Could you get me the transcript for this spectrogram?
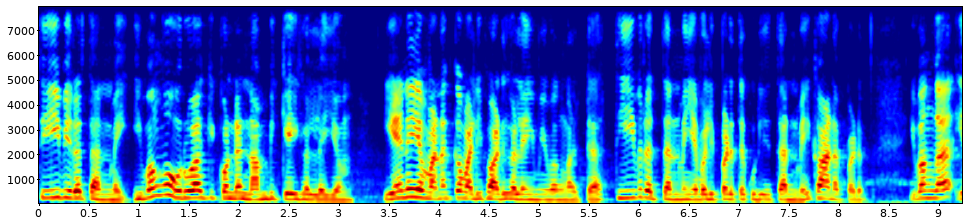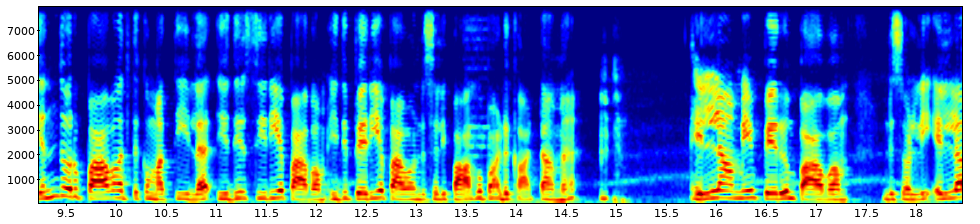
தீவிரத்தன்மை. இவங்க உருவாக்கி கொண்ட நம்பிக்கைகள்லையும் ஏனைய வணக்க வழிபாடுகளையும் இவங்கள்ட்ட தீவிரத்தன்மையை வெளிப்படுத்தக்கூடிய தன்மை காணப்படும். இவங்க எந்த ஒரு பாவத்துக்கு மத்தியில் இது சிறிய பாவம் இது பெரிய பாவம்னு சொல்லி பாகுபாடு காட்டாமல் எல்லாமே பெரும் பாவம் என்று சொல்லி எல்லா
